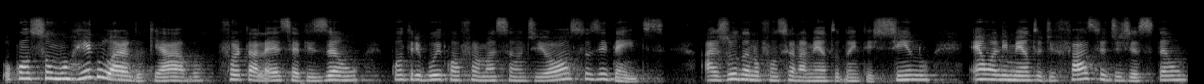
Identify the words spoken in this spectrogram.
O consumo regular do quiabo fortalece a visão, contribui com a formação de ossos e dentes ajuda no funcionamento do intestino, é um alimento de fácil digestão,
